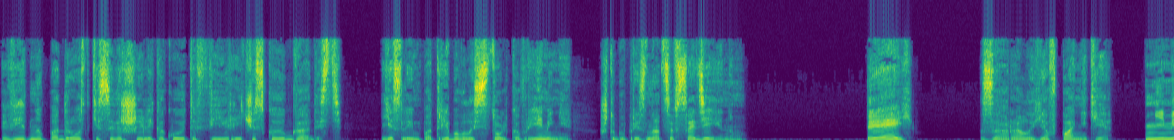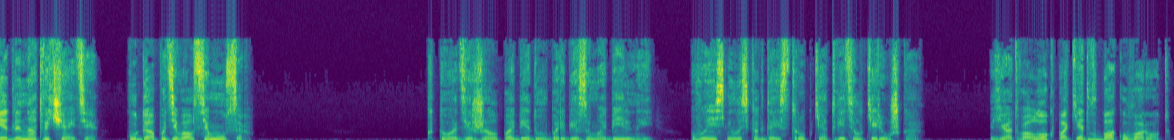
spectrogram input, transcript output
Видно, подростки совершили какую-то феерическую гадость, если им потребовалось столько времени, чтобы признаться в содеянном. «Эй!» — заорала я в панике. «Немедленно отвечайте! Куда подевался мусор?» Кто одержал победу в борьбе за мобильный, выяснилось, когда из трубки ответил Кирюшка. «Я отволок пакет в бак у ворот».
